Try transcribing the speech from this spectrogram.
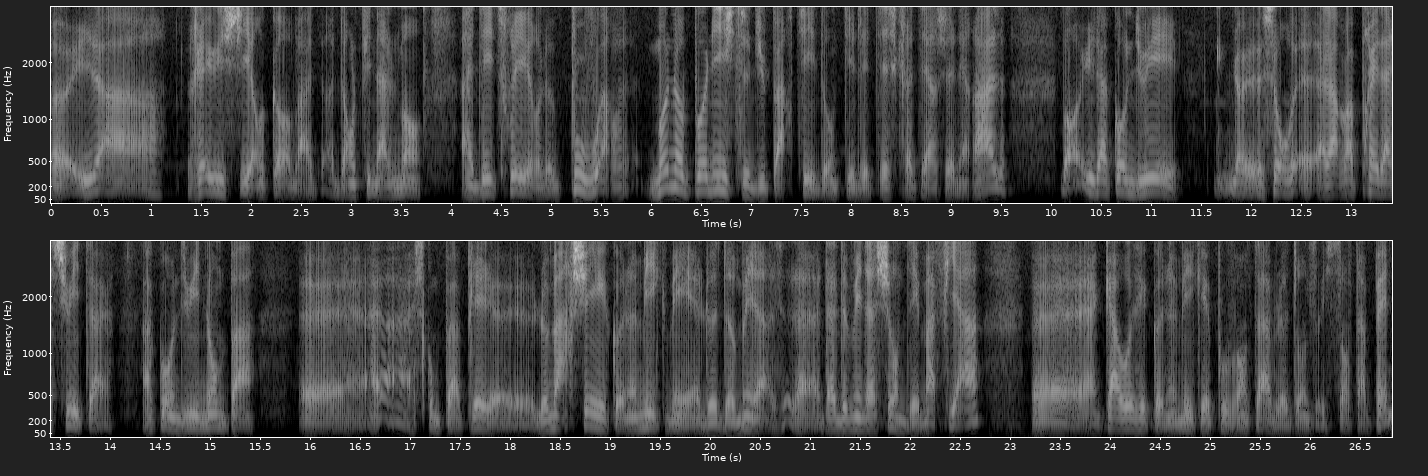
euh, il a réussi encore, bah, finalement, à détruire le pouvoir monopoliste du parti dont il était secrétaire général. Bon, il a conduit, euh, alors après la suite, a, conduit non pas à, ce qu'on peut appeler le, marché économique, mais la, domination des mafias, un chaos économique épouvantable dont ils sortent à peine.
